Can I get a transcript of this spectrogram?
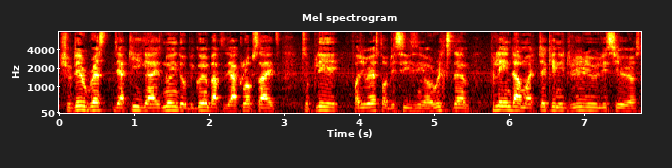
Should they rest their key guys, knowing they'll be going back to their club sites to play for the rest of the season, or risk them playing that match, taking it really, really serious,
